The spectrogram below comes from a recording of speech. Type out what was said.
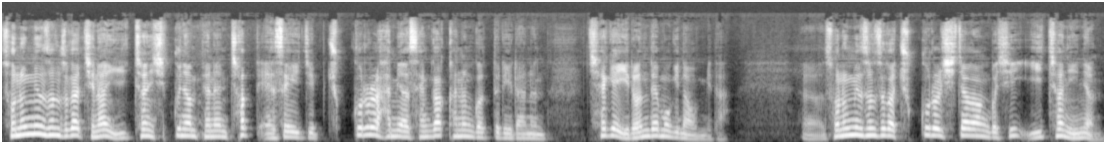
손흥민 선수가 지난 2019년 편엔 첫 에세이집 축구를 하며 생각하는 것들이라는 책에 이런 대목이 나옵니다. 어, 손흥민 선수가 축구를 시작한 것이 2002년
